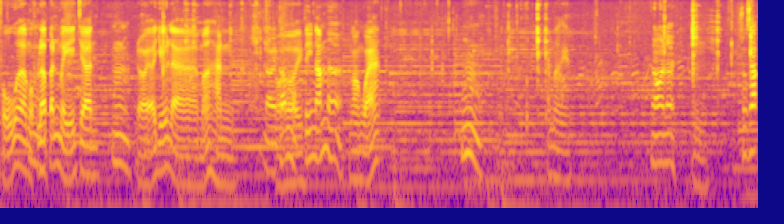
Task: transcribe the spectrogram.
phủ ờ, một Ừ. lớp bánh mì ở trên ừ. rồi ở dưới là mỡ hành rồi có một tí nấm nữa ngon quá ừ. cảm ơn em ngon anh ơi ừ. xuất sắc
